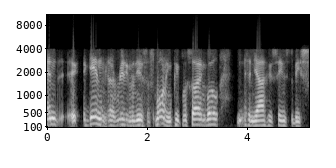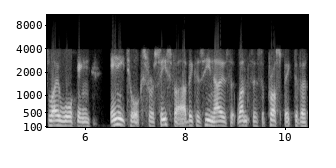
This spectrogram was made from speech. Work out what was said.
And again, reading the news this morning, people are saying, well, Netanyahu seems to be slow walking any talks for a ceasefire because he knows that once there's a prospect of a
